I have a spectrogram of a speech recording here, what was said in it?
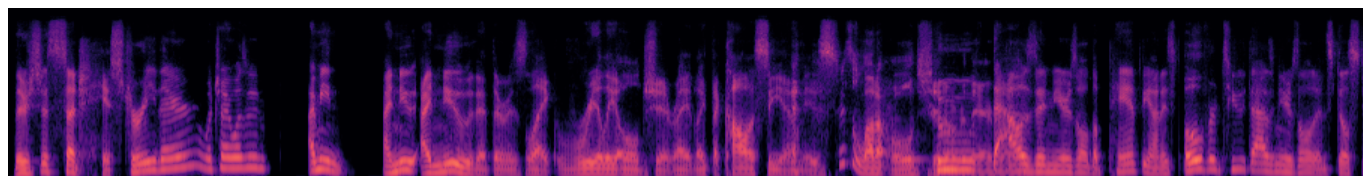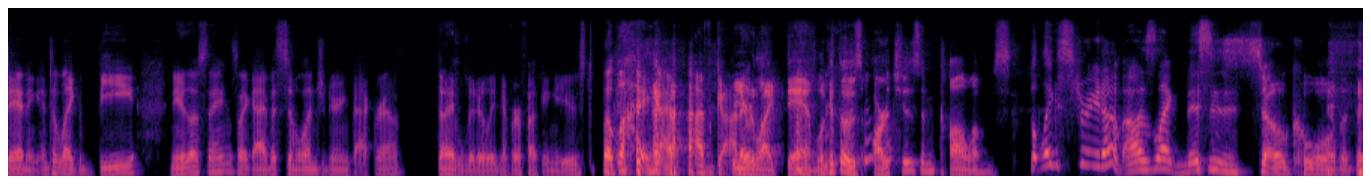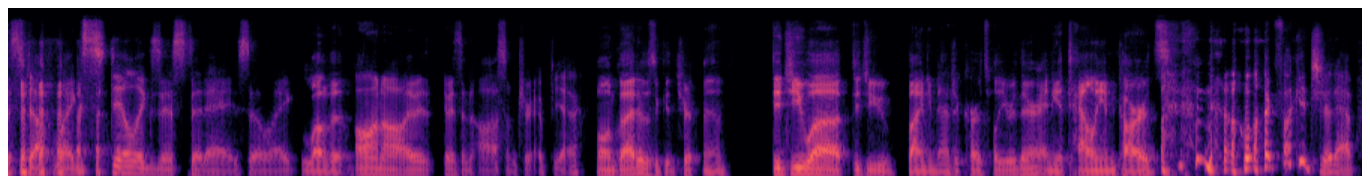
there's just such history there which i wasn't i mean i knew i knew that there was like really old shit right? Like the colosseum is There's a lot of old shit over there. 2000 years old. The pantheon is over 2000 years old and still standing. And to like be near those things like i have a civil engineering background that i literally never fucking used but like i've, I've got it. You it were like, damn, look at those arches and columns. but like straight up i was like this is so cool that this stuff like still exists today so like Love it. all in all it was it was an awesome trip yeah Well, I'm glad it was a good trip, man. Did you uh did you buy any magic cards while you were there? Any Italian cards? no, I fucking should have.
